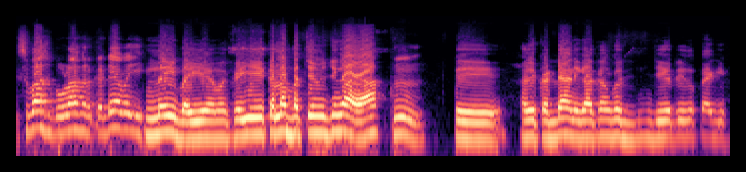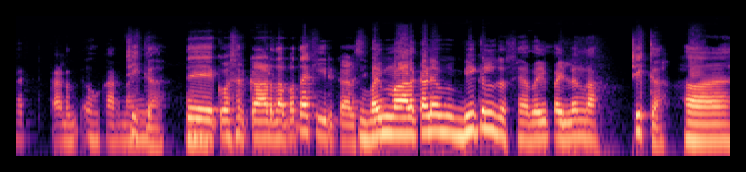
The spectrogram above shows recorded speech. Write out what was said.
ਸਵਾਸ ਬੋਲਾ ਫਿਰ ਕੱਢਿਆ ਬਾਈ? ਨਹੀਂ ਬਾਈ ਐਵੇਂ ਕਹੀਏ ਇਕੱਲਾ ਬੱਚੇ ਨੂੰ ਚੰਗਾਇਆ। ਹੂੰ। ਤੇ ਹਜੇ ਕੱਢਿਆ ਨਹੀਂਗਾ ਕਿਉਂਕਿ ਜੇਰੀ ਤੋਂ ਪੈ ਗਈ ਫਿਰ ਕੱਢ ਉਹ ਕਰਦਾ ਠੀਕ ਆ ਤੇ ਕੋ ਸਰਕਾਰ ਦਾ ਪਤਾ ਕੀ ਰਿਕਾਰਡ ਸੀ? ਬਾਈ ਮਾਲਕਾਂ ਨੇ 20 ਕਿਲੋ ਦੱਸਿਆ ਬਾਈ ਪਹਿਲਾਂ ਦਾ। ਠੀਕ ਆ। ਹਾਂ।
